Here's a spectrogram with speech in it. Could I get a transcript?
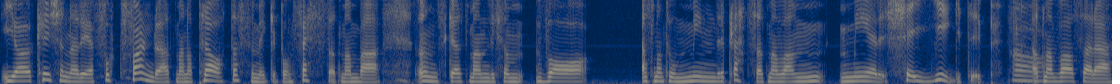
jag kan ju känna det fortfarande att man har pratat för mycket på en fest. Att man bara önskar att man liksom var att man tog mindre plats, att man var mer tjejig typ. Ja. Att man var så här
